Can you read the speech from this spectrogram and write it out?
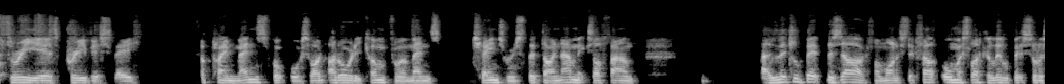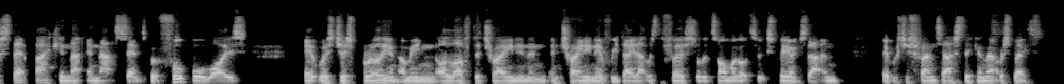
three years previously of playing men's football, so I'd, I'd already come from a men's change room. So the dynamics I found a little bit bizarre, if I'm honest. It felt almost like a little bit sort of step back in that in that sense. But football wise, it was just brilliant. I mean, I loved the training and, and training every day. That was the first sort of time I got to experience that, and it was just fantastic in that respect.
